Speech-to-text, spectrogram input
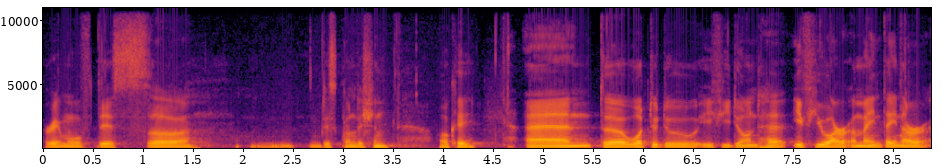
remove this this condition. Okay. And uh, what to do if you don't have, if you are a maintainer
